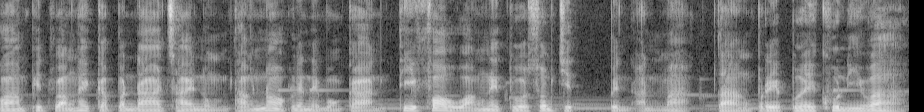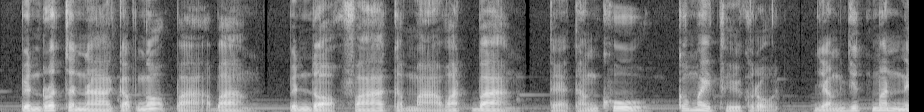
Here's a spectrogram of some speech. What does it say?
ความผิดหวังให้กับบรรดาชายหนุ่มทั้งนอกและในวงการ ที่เฝ้าหวังในตัวสมจิตเป็นอันมาก ต่างเปรียบเปยคู่นี้ว่า เป็นรจนากับเงาะป่าบ้าง เป็นดอกฟ้ากับหมาวัดบ้าง แต่ทั้งคู่ก็ไม่ถือโกรธยังยึดมั่นใน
